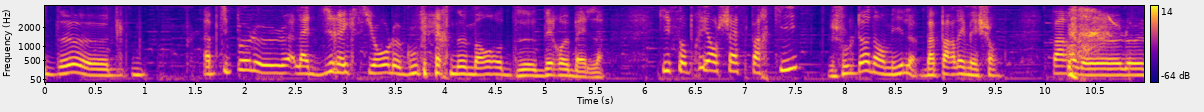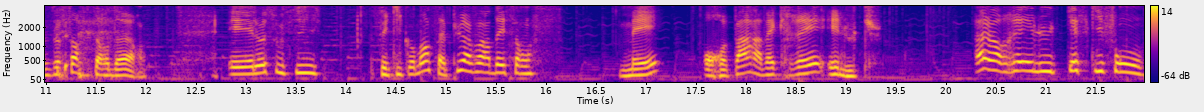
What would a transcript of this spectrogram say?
De. euh, un petit peu le- la direction, le gouvernement de- des rebelles. Qui sont pris en chasse par qui? Je vous le donne en mille. Bah, par les méchants. Par le, le The First Order. Et le souci, c'est qu'ils commencent à plus avoir d'essence. Mais on repart avec Ray et Luke. Alors Ray et Luke, qu'est-ce qu'ils font?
